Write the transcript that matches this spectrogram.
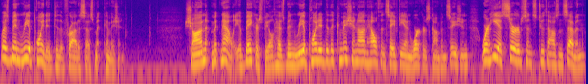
who has been reappointed to the Fraud Assessment Commission. Sean McNally of Bakersfield has been reappointed to the Commission on Health and Safety and Workers' Compensation, where he has served since 2007.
